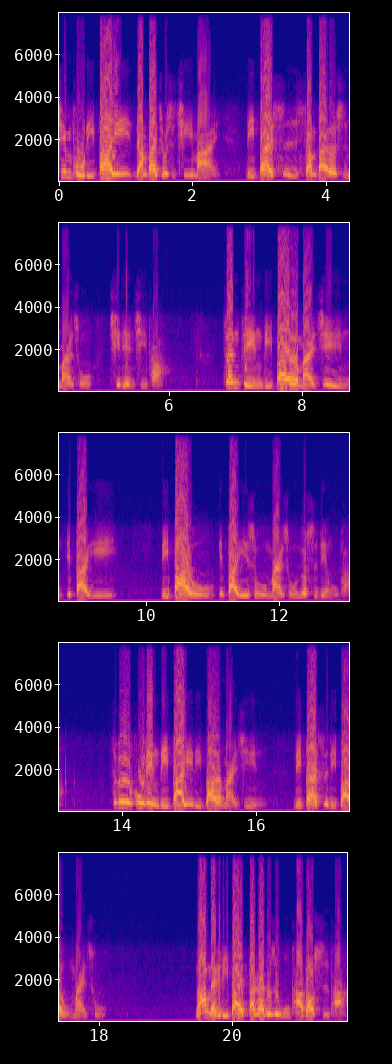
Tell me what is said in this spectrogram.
新普礼拜一两百九十七买，礼拜四三百二十卖出七点七趴。真顶礼拜二买进一百一，礼拜五一百一十五卖出又四点五趴，是不是固定礼拜一、礼拜二买进，礼拜四、礼拜五卖出？然后每个礼拜大概都是五趴到十趴，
